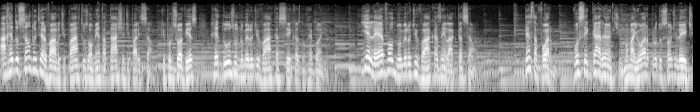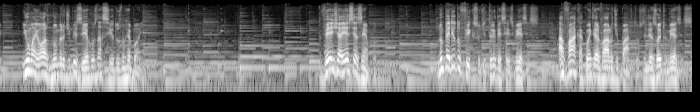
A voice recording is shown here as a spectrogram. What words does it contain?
A redução do intervalo de partos aumenta a taxa de parição, que por sua vez reduz o número de vacas secas no rebanho e eleva o número de vacas em lactação. Desta forma, você garante uma maior produção de leite e um maior número de bezerros nascidos no rebanho. Veja esse exemplo. No período fixo de 36 meses, a vaca com intervalo de partos de 18 meses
